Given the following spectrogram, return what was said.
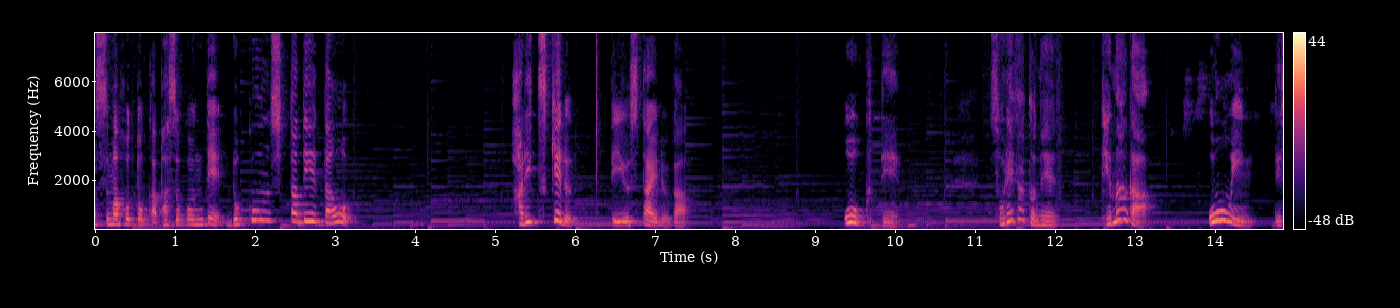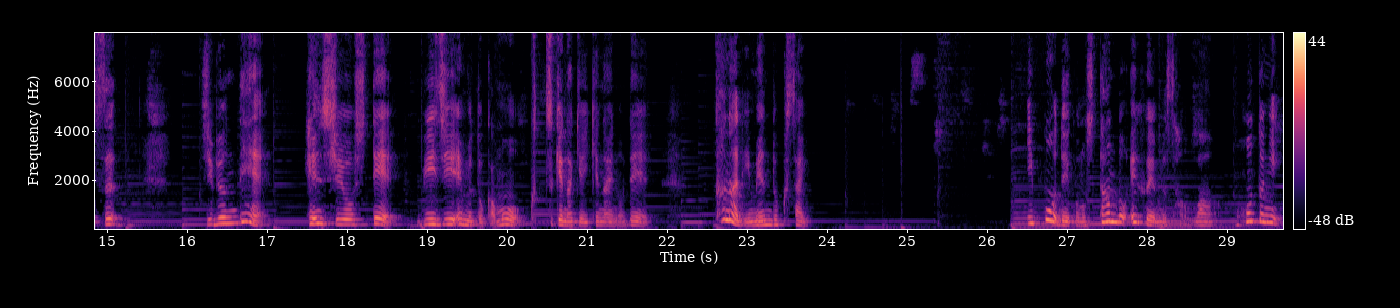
スマホとかパソコンで録音したデータを貼り付けるっていうスタイルが多くて、それだとね、手間が多いんです。自分で編集をして BGM とかもくっつけなきゃいけないので、かなりめんどくさい。一方で、このスタンド FM さんは、本当に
